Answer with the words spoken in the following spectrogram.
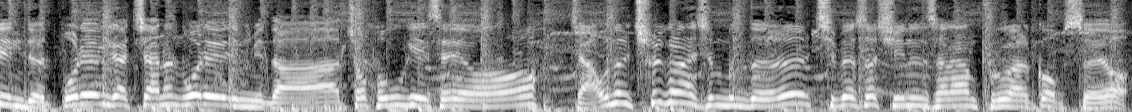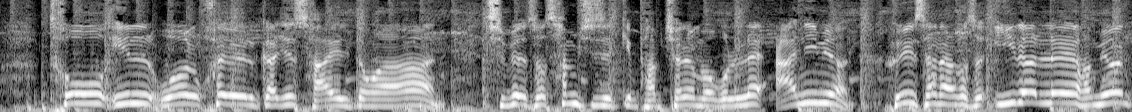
월요일인 듯 월요일 같지 않은 월요일입니다. 저 보고 계세요. 자 오늘 출근하신 분들 집에서 쉬는 사람 부러워할 거 없어요. 토, 일, 월, 화요일까지 4일 동안 집에서 삼시세끼 밥 차려 먹을래? 아니면 회사 나가서 일할래? 하면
